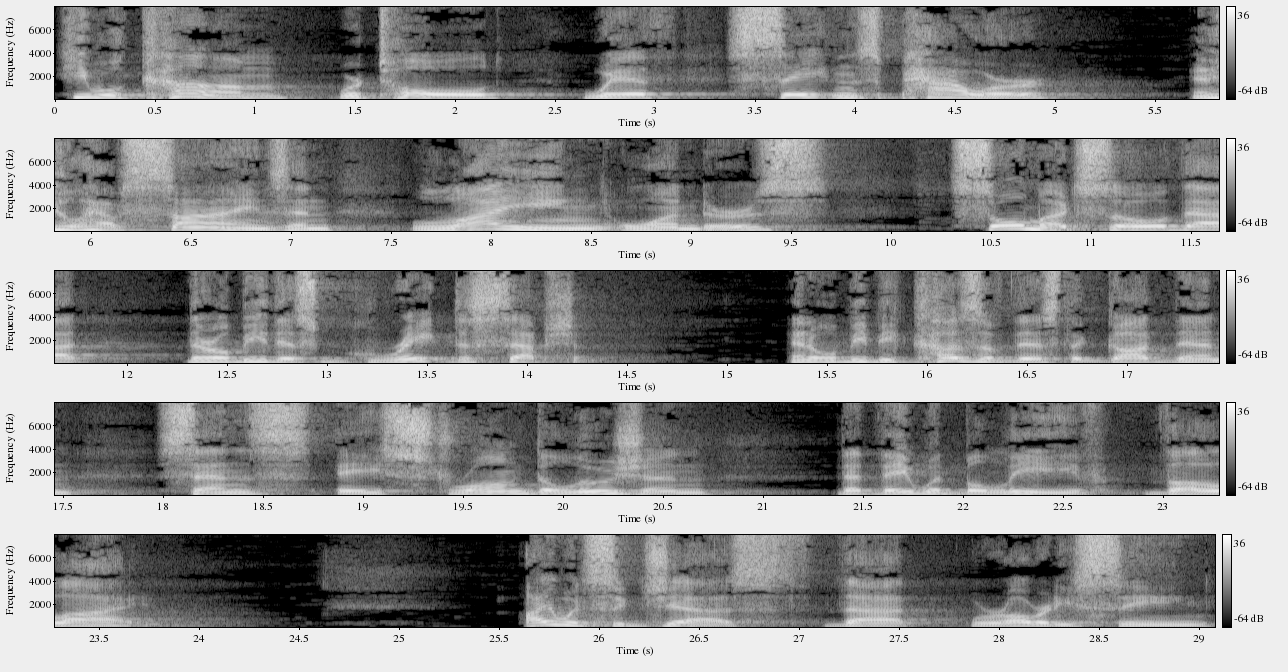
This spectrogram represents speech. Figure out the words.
he will come, we're told, with Satan's power, and he'll have signs and lying wonders, so much so that there will be this great deception. And it will be because of this that God then sends a strong delusion that they would believe the lie. I would suggest that we're already seeing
